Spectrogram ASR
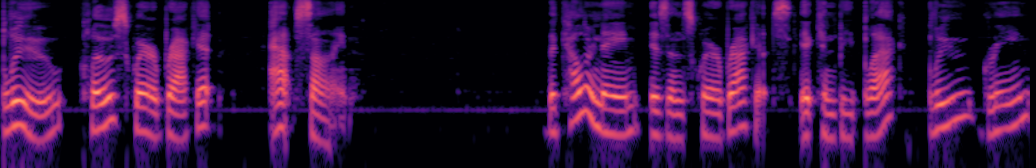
blue, close square bracket, at sign. The color name is in square brackets. It can be black, blue, green,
